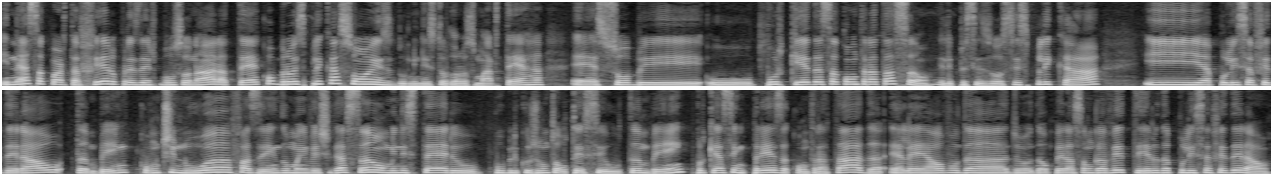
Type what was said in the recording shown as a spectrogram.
E nessa quarta-feira, o presidente Bolsonaro até cobrou explicações do ministro Osmar Terra é, sobre o porquê dessa contratação. Ele precisou se explicar e a Polícia Federal também continua fazendo uma investigação, o Ministério Público junto ao TCU também, porque essa empresa contratada ela é alvo da, da Operação Gaveteiro da Polícia Federal.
